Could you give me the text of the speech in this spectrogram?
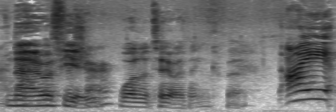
Uh, No, a few, sure. one or two, I think. But I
